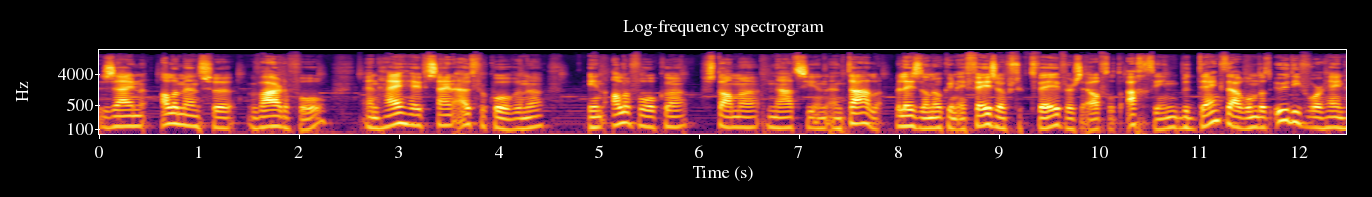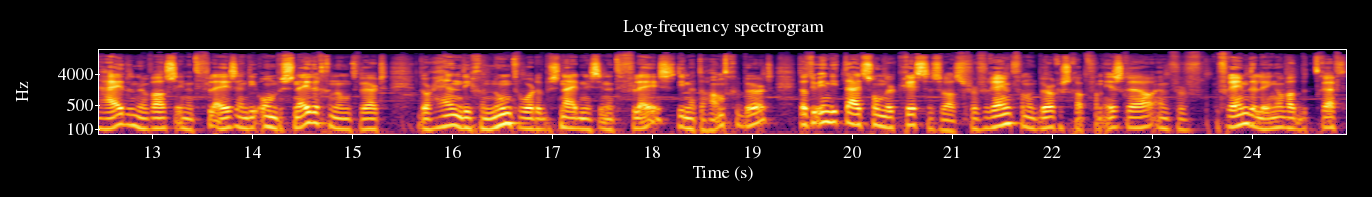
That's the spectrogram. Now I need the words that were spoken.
zijn alle mensen waardevol en hij heeft zijn uitverkorenen in alle volken, stammen, naties en talen. We lezen dan ook in Efeze hoofdstuk 2, vers 11 tot 18. Bedenk daarom dat u die voorheen heidenen was in het vlees en die onbesneden genoemd werd door hen die genoemd worden besnijdenis in het vlees, die met de hand gebeurt, dat u in die tijd zonder Christus was, vervreemd van het burgerschap van Israël en vreemdelingen wat betreft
